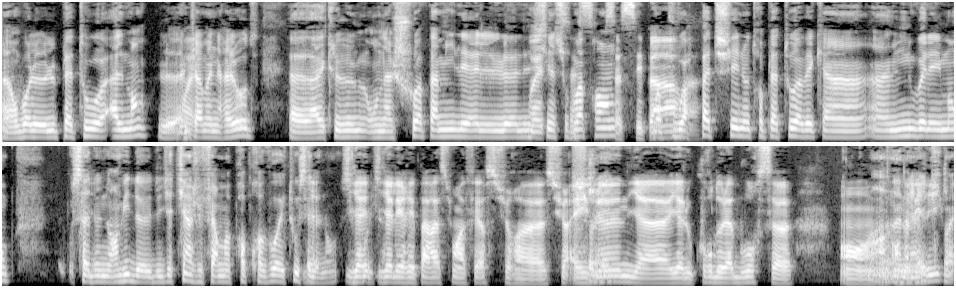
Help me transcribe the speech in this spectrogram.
Euh, on voit le, le plateau allemand, le Ouais. German Railroads, euh, avec le, on a le choix parmi les, les, les Ouais, destinations qu'on va prendre. ça se on va sépare. pouvoir patcher notre plateau avec un, un nouvel élément. Ça donne envie de, de dire tiens, je vais faire ma propre voie et tout. C'est il y a- cool, y a les réparations à faire sur, euh, sur Asian, il y a, il y a le cours de la bourse euh, en, en Amérique. ouais.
